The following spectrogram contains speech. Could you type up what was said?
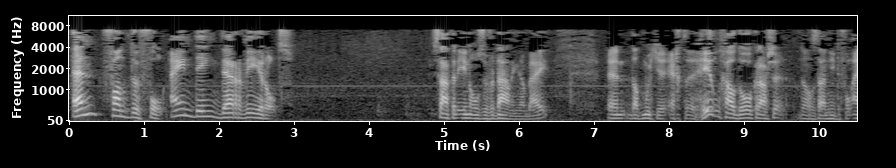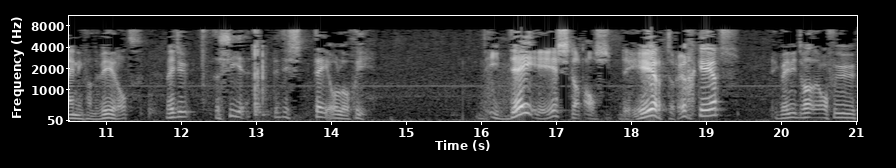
en van de voleinding der wereld. Staat er in onze verdaling daarbij. En dat moet je echt heel gauw doorkrassen. Dan staat niet de voleinding van de wereld. Weet u, zie je, dit is theologie. Het idee is dat als de Heer terugkeert. Ik weet niet wat, of u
